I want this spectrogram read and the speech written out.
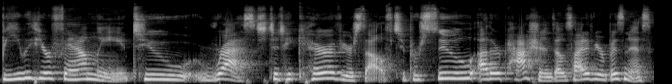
be with your family, to rest, to take care of yourself, to pursue other passions outside of your business.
